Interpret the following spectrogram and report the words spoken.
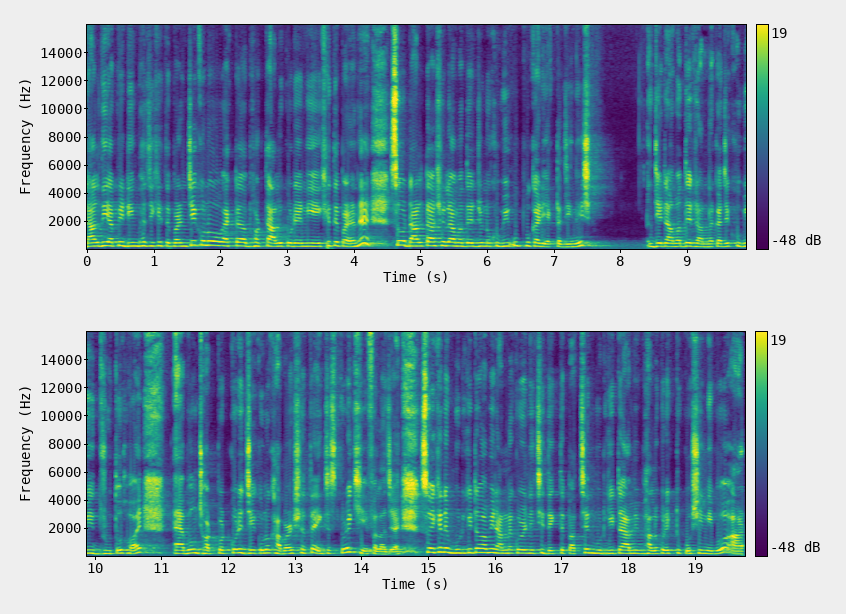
ডাল দিয়ে আপনি ডিম ভাজি খেতে পারেন যে কোনো একটা ভর্তা আলু করে নিয়ে খেতে পারেন হ্যাঁ? সো ডালটা আসলে আমাদের জন্য খুবই উপকারী একটা জিনিস। যেটা আমাদের রান্না কাজে খুবই দ্রুত হয় এবং ঝটপট করে যে কোনো খাবারের সাথে অ্যাডজাস্ট করে খেয়ে ফেলা যায়। সো এখানে মুরগিটাও আমি রান্না করে নিচ্ছি, দেখতে পাচ্ছেন। মুরগিটা আমি ভালো করে একটু কষিয়ে নিব আর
